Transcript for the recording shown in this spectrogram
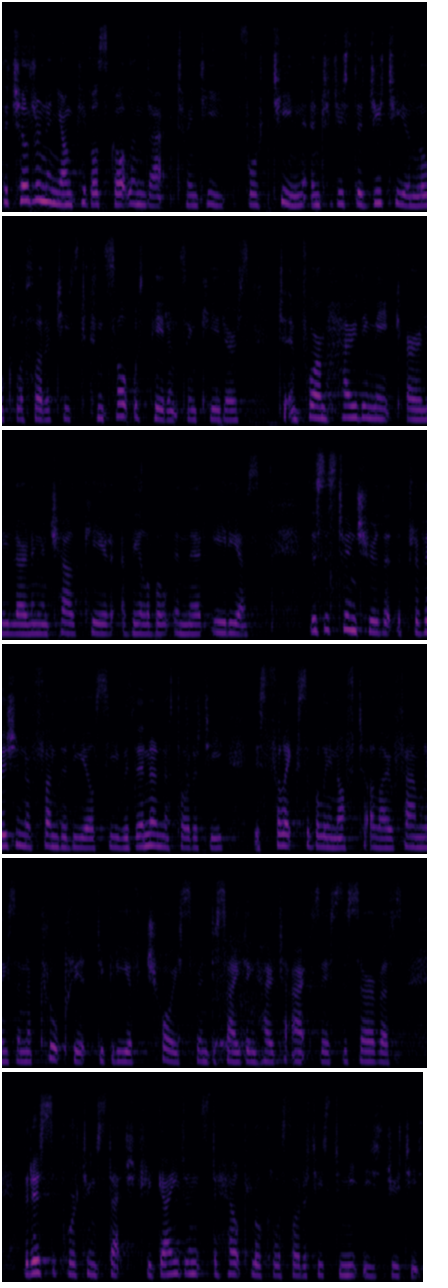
The Children and Young People Scotland Act 2014 introduced a duty on local authorities to consult with parents and carers to inform how they make early learning and childcare available in their areas. This is to ensure that the provision of funded ELC within an authority is flexible enough to allow families an appropriate degree of choice when deciding how to access the service. There is supporting statutory guidance to help local authorities to meet these duties.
